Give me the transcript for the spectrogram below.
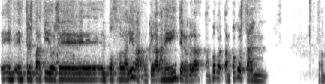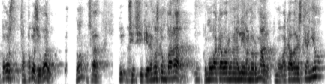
en, tres partidos eh, el Pozo la Liga? ¿O que la gane Inter? O que la... tampoco, tampoco es tan... Tampoco es, tampoco es igual, ¿no? O sea, si, queremos comparar cómo va a acabar una liga normal, cómo va a acabar este año,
